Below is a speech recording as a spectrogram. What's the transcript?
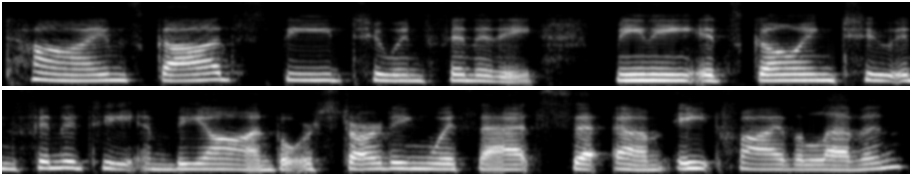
times Godspeed to infinity, meaning it's going to infinity and beyond. But we're starting with that set, um, eight five eleven,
